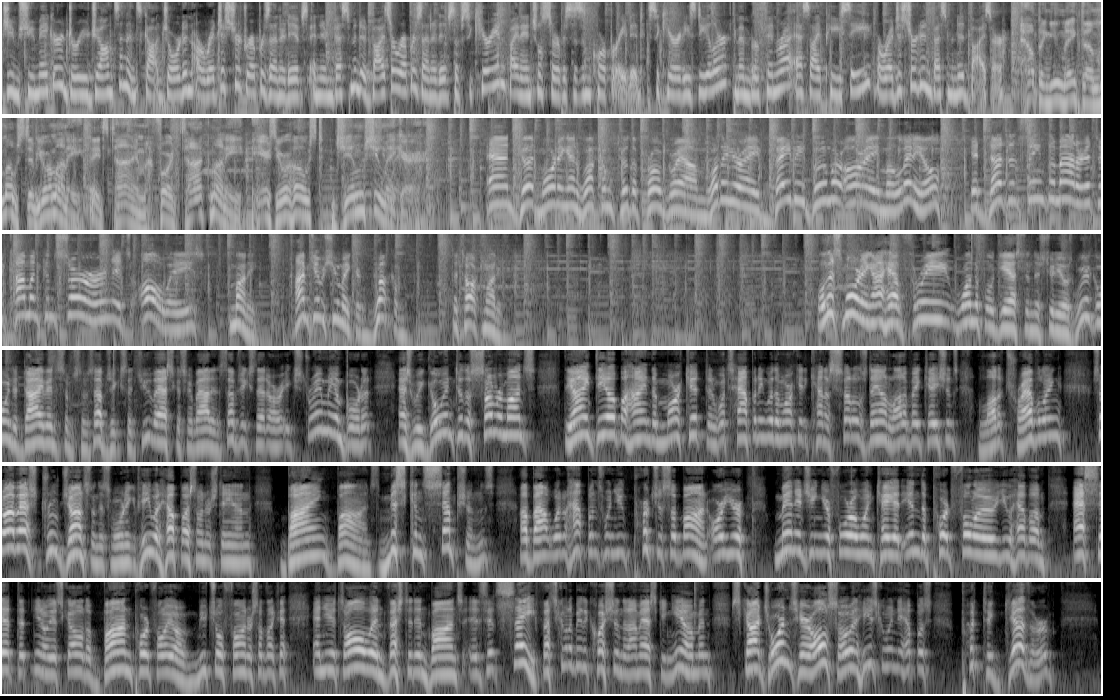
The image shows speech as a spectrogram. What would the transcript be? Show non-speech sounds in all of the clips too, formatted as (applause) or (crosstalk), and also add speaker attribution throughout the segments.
Speaker 1: Jim Shoemaker, Drew Johnson, and Scott Jordan are registered representatives and investment advisor representatives of Securian Financial Services Incorporated, securities dealer, member FINRA SIPC, a registered investment advisor.
Speaker 2: Helping you make the most of your money. It's time for Talk Money. Here's your host, Jim Shoemaker.
Speaker 3: And good morning and welcome to the program. Whether you're a baby boomer or a millennial, it doesn't seem to matter. It's a common concern. It's always money. I'm Jim Shoemaker. Welcome to Talk Money. Well, this morning I have three wonderful guests in the studios. We're going to dive into some, some subjects that you've asked us about and subjects that are extremely important as we go into the summer months. The idea behind the market and what's happening with the market kind of settles down. A lot of vacations, a lot of traveling. So I've asked Drew Johnson this morning if he would help us understand buying bonds, misconceptions about what happens when you purchase a bond or you're managing your 401k and in the portfolio. You have a asset that you know it's called a bond portfolio or a mutual fund or something like that and it's all invested in bonds. Is it safe? That's going to be the question that i'm asking him and scott jordan's here also and he's going to help us put together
